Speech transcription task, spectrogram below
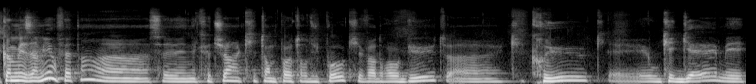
Euh. C'est comme mes amis en fait. Hein, c'est une écriture qui tourne pas autour du pot, qui va droit au but, qui est crue, ou qui est gay, mais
